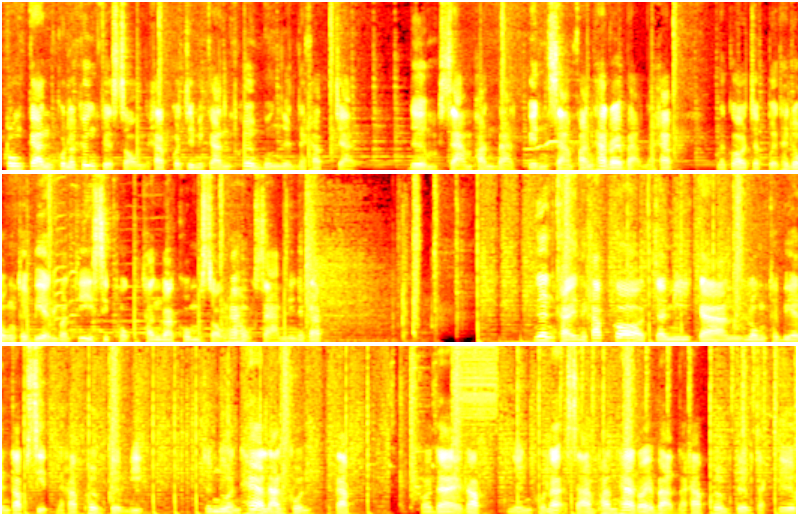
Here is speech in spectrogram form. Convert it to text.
โครงการคนละครึ่งเฟส 2 นะครับก็จะมีการเพิ่มวงเงินนะครับจากเดิม 3,000 บาทเป็น 3,500 บาทนะครับ แล้วก็จะเปิดให้ลงทะเบียนวันที่ 16 ธันวาคม 2563 นี้นะครับ เงื่อนไขนะครับก็จะมีการลงทะเบียนรับสิทธิ์นะครับ เพิ่มเติมอีกจำนวน 5 ล้านคนนะครับ ก็ได้รับเงินคนละ 3,500 บาทนะครับ เพิ่มเติมจากเดิม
